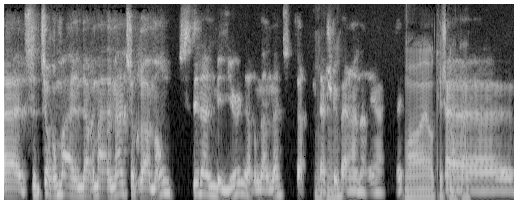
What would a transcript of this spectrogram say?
Euh, tu, tu normalement, tu remontes. Si tu es dans le milieu, normalement, tu te fais Mhm. par en arrière. tu sais. Ouais, ok, je comprends. Euh,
